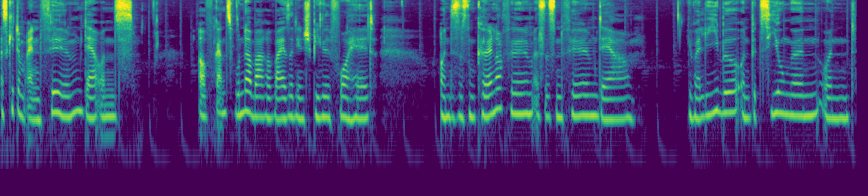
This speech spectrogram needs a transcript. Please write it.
es geht um einen Film, der uns auf ganz wunderbare Weise den Spiegel vorhält. Und es ist ein Kölner Film, es ist ein Film, der über Liebe und Beziehungen und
